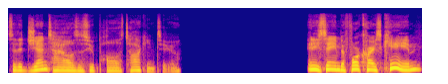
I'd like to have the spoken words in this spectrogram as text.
So the Gentiles is who Paul is talking to. And he's saying before Christ came,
